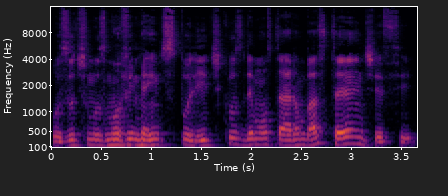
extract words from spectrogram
os últimos movimentos políticos demonstraram bastante esse,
